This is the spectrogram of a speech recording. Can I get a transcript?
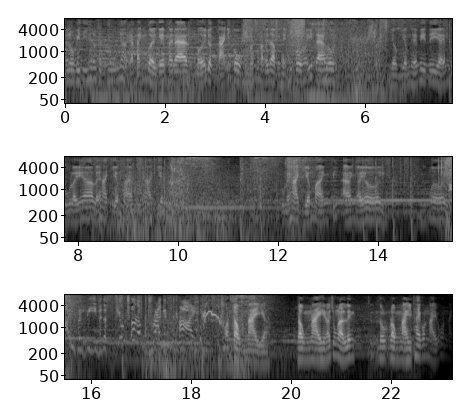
Hello vd hello trần thu nhá. Em đánh 10 game may ra mới được cái nico nói chung là bây giờ mình thấy nico nó ít ra hơn. Nhiều kiếm thế vt à, em tú lấy à, lấy hai kiếm mà em tú lấy hai kiếm mà. Tú lấy hai kiếm mà anh fit à, anh ấy ơi ơi. Con rồng này à? Rồng này thì nói chung là lên rồng này thì thay con này với con này.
